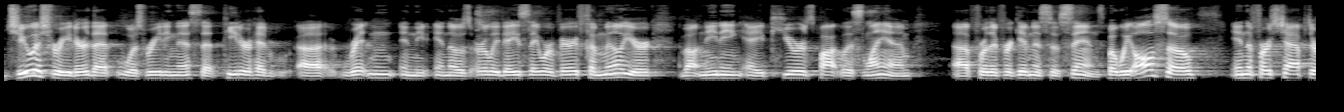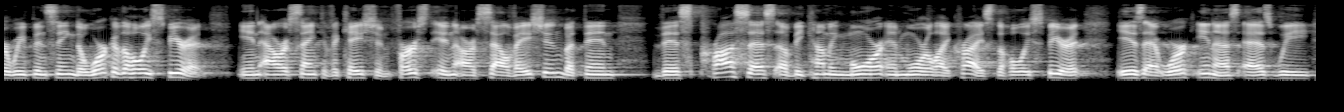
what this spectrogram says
Jewish reader that was reading this, that Peter had uh, written in, the, in those early days, they were very familiar about needing a pure, spotless lamb uh, for the forgiveness of sins. But we also, in the first chapter, we've been seeing the work of the Holy Spirit in our sanctification. First, in our salvation, but then this process of becoming more and more like Christ. The Holy Spirit is at work in us as we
